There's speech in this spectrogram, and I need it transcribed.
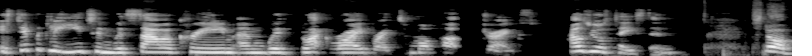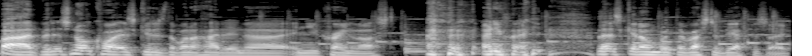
It's typically eaten with sour cream and with black rye bread to mop up the dregs. How's yours tasting? It's not bad, but it's not quite as good as the one I had in uh, in Ukraine last. anyway, let's get on with the rest of the episode.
